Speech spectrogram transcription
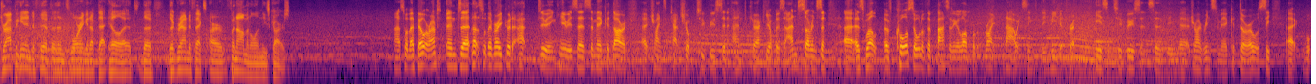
dropping it into fifth, and then flooring it up that hill. It's the the ground effects are phenomenal in these cars. That's what they're built around, and uh, that's what they're very good at doing. Here is uh, Samir Kadura uh, trying to catch up to Boosson and Kyriakopoulos and Sorensen uh, as well. Of course, all of them battling along, but right now it seems the immediate threat is to Boosson. So the uh, driver in Samir Kadura will see uh, what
